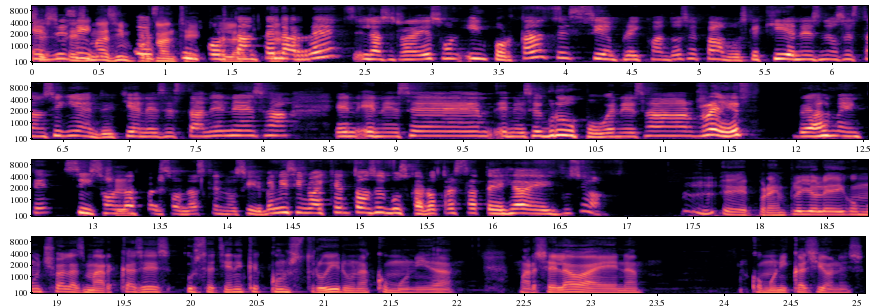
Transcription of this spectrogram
Es, decir, más importante. Es importante la, red, las redes son importantes siempre y cuando sepamos que quienes nos están siguiendo y quienes están en, esa, en, en ese, en ese grupo, en esa red, realmente sí son las personas que nos sirven y si no hay que entonces buscar otra estrategia de difusión. Eh, por ejemplo, yo le digo mucho a las marcas es, usted tiene que construir una comunidad. Marcela Baena, comunicaciones,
